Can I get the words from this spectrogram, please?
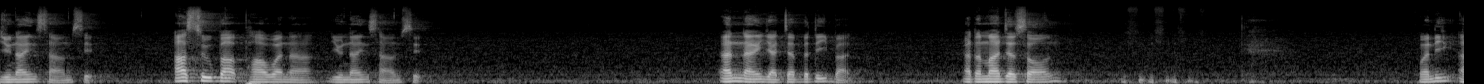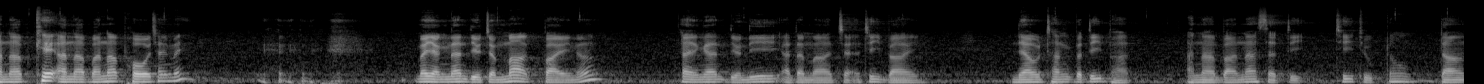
อยู่ในสามสิบอาสุบภาวนาอยู่ในสามสิบอันไหนอยากจะปฏิบัติอาตมาจะสอน วันนี้อนาแค่อนาบานาพอใช่ไหม ไม่อย่างนั้นเดี๋ยวจะมากไปเนาะถ้าอย่างนั้นเดี๋ยวนี้อาตมาจะอธิบาย แนวทางปฏิบัติอนาบานาสติที่ถูกต้องตาม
